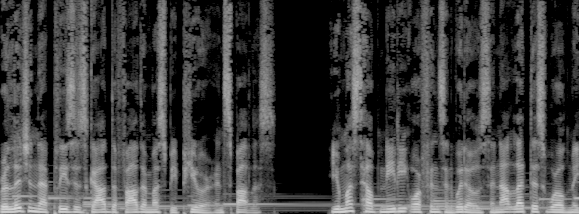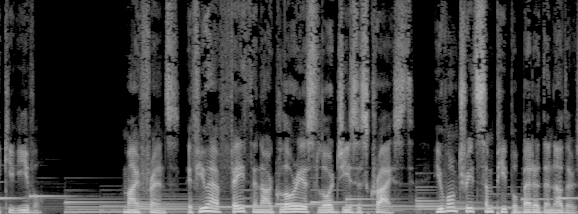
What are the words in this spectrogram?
Religion that pleases God the Father must be pure and spotless. You must help needy orphans and widows and not let this world make you evil. My friends, if you have faith in our glorious Lord Jesus Christ, you won't treat some people better than others.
